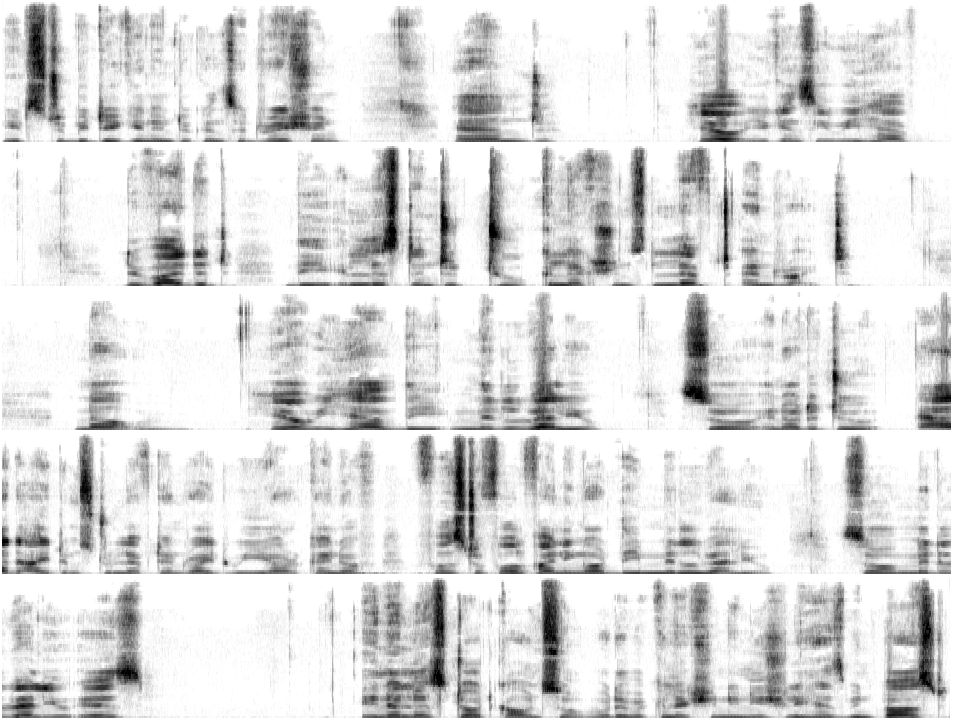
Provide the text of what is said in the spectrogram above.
needs to be taken into consideration and here you can see we have divided the list into two collections left and right. Now here we have the middle value. So in order to add items to left and right we are kind of first of all finding out the middle value. So middle value is inner list dot count. So whatever collection initially has been passed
